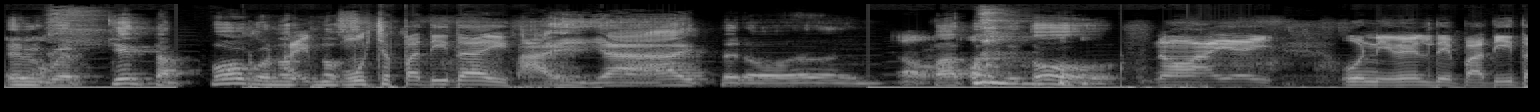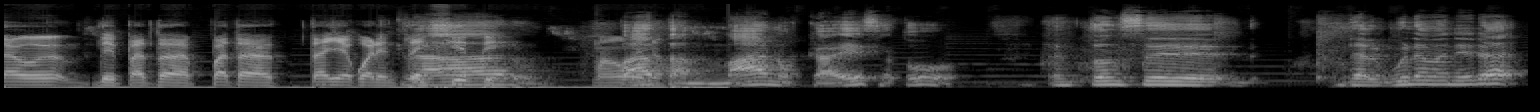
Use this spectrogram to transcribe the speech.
El Huerquén tampoco. No, hay no- muchas patitas ahí. Ay, ay, pero eh, Oh. patas de todo. No, hay, hay un nivel de patita, weón, de pata, pata talla 47. Claro, patas, manos, cabeza, todo. Entonces, de alguna manera,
